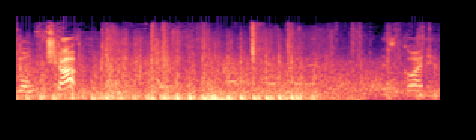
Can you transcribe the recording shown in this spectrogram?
You old chap. There's a guy near me.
